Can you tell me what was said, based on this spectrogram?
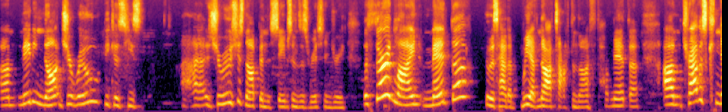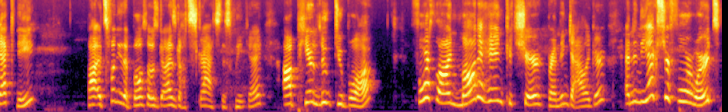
Um, maybe not Giroux because he's uh, Giroux's just not been the same since his wrist injury. The third line, Mantha, who has had a we have not talked enough about Mantha. Um, Travis Konecny, Wow, it's funny that both those guys got scratched this week, eh? Uh, Pierre Luc Dubois. Fourth line, Monahan, Couture, Brendan Gallagher. And then the extra forwards,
